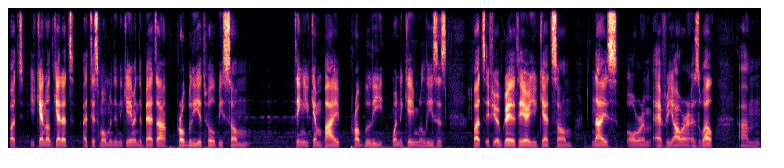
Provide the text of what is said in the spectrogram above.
but you cannot get it at this moment in the game in the beta. Probably it will be some thing you can buy probably when the game releases. But if you upgrade it here, you get some nice aurum every hour as well. Um,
